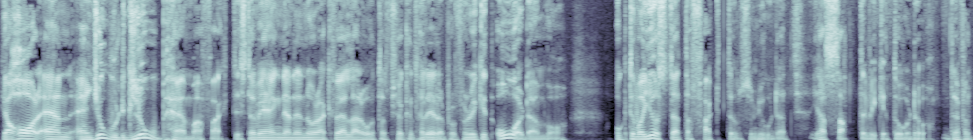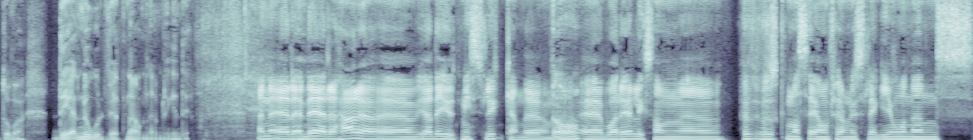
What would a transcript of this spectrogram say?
jag har en, en jordglob hemma faktiskt, där vi ägnade några kvällar åt att försöka ta reda på från vilket år den var. Och det var just detta faktum som gjorde att jag satte vilket år det var. Därför att då var det Nordvietnam nämligen det. Men är det, är det här, eh, ja det är ju ett misslyckande. Ja. Eh, var det liksom, eh, hur ska man säga om Främlingslegionens...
